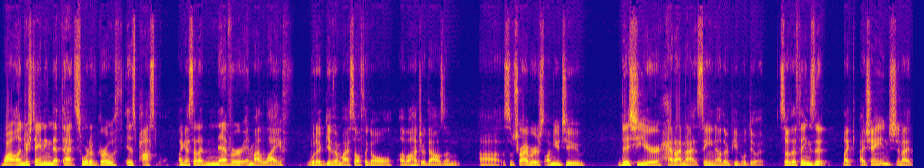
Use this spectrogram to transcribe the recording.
while understanding that that sort of growth is possible. Like i said i'd never in my life would have given myself the goal of 100000 uh, subscribers on youtube this year had i not seen other people do it. So the things that like i changed and i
